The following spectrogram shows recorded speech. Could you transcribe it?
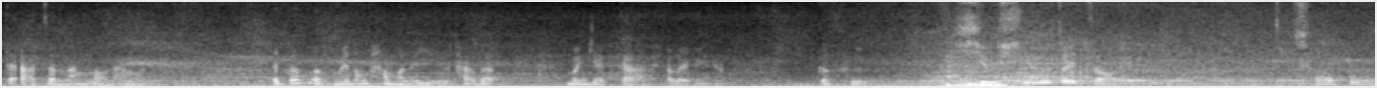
แต่อาจจะนั่งรอน้ำหน่อยแต่ก็แบบไม่ต้องทำอะไรเยอะถ้าแบบบรรยากาศอะไรอย่างเงี้ยก็คือชิลๆจอยๆชอบพูด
